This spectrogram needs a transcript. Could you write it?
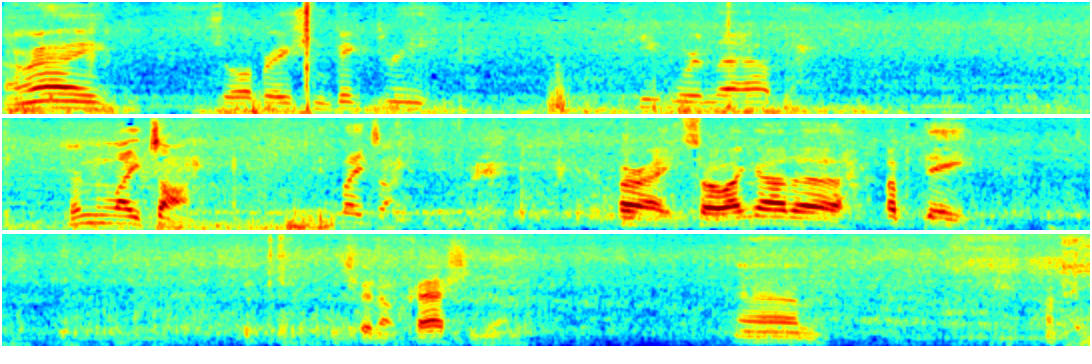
All right, celebration victory. Keyboard lap. Turn the lights on. Lights on. All right, so I got a update. Make sure I don't crash again. Um, okay.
